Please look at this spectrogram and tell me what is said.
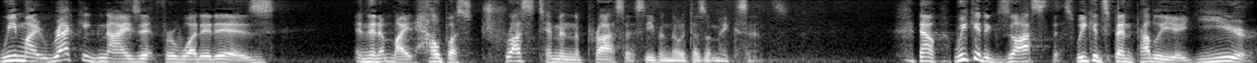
we might recognize it for what it is, and then it might help us trust him in the process, even though it doesn't make sense. Now, we could exhaust this. We could spend probably a year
